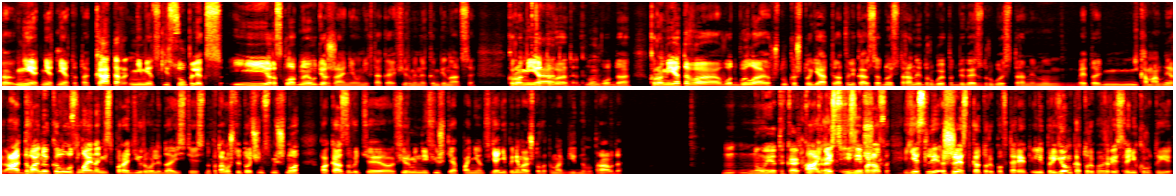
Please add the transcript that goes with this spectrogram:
Нет нет нет, это катер, немецкий суплекс и раскладное удержание. У них такая фирменная комбинация. Кроме Да, этого, да-да-да. ну вот, да. Кроме этого, вот была штука, что я от отвлекаюсь с одной стороны, другой подбегает с другой стороны. Ну, это не командный А, двойной клоузлайн они спародировали, да, естественно, потому что это очень смешно показывать, э, фирменные фишки оппонентов. Я не понимаю, что в этом обидного, правда. Ну, это как А, если, извини, пожалуйста, если жест, который повторяют, или прием, который повторяют, если они крутые.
